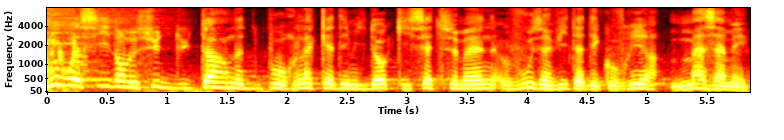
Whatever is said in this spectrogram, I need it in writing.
Nous voici dans le sud du Tarn pour l'Académie Doc qui cette semaine vous invite à découvrir Mazamet.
